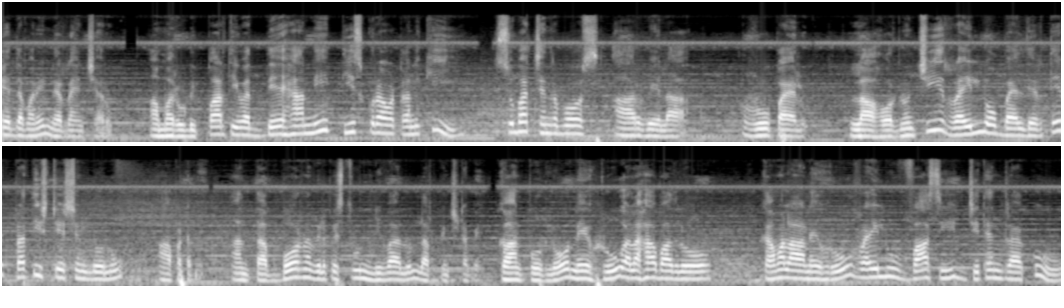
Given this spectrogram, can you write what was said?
చేద్దామని నిర్ణయించారు. అమరుడి పార్థివ దేహాన్ని తీసుకురావటానికి సుభాష్ చంద్రబోస్ ఆరు వేల రూపాయలు. లాహోర్ నుంచి రైల్లో బయలుదేరితే ప్రతి స్టేషన్లోనూ ఆపటమే. అంత బోర్న విలపిస్తూ నివాళులు అర్పించడమే కాన్పూర్లో నెహ్రూ అలహాబాద్లో కమలా నెహ్రూ రైలు వాసి జితేంద్రకు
